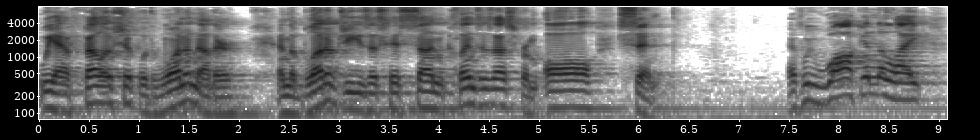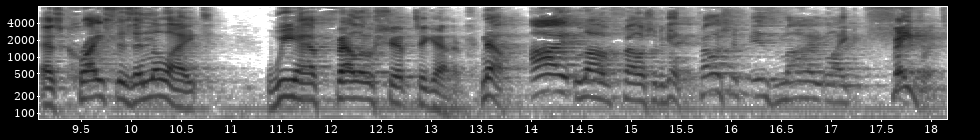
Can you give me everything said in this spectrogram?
we have fellowship with one another, and the blood of Jesus, his son, cleanses us from all sin. If we walk in the light as Christ is in the light, we have fellowship together. Now, I love fellowship. Again, fellowship is my like favorite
